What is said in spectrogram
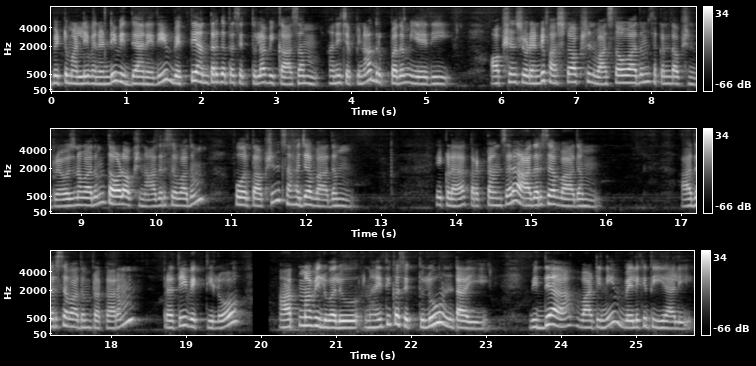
బిట్టు మళ్ళీ వినండి. విద్య అనేది వ్యక్తి అంతర్గత శక్తుల వికాసం అని చెప్పిన దృక్పథం ఏది? ఆప్షన్స్ చూడండి. ఫస్ట్ ఆప్షన్ వాస్తవవాదం సెకండ్ ఆప్షన్ ప్రయోజనవాదం థర్డ్ ఆప్షన్ ఆదర్శవాదం ఫోర్త్ ఆప్షన్ సహజవాదం. ఇక్కడ కరెక్ట్ ఆన్సర్ ఆదర్శవాదం. ఆదర్శవాదం ప్రకారం ప్రతి వ్యక్తిలో ఆత్మ విలువలు నైతిక శక్తులు ఉంటాయి. విద్య వాటిని వెలికి తీయాలి.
